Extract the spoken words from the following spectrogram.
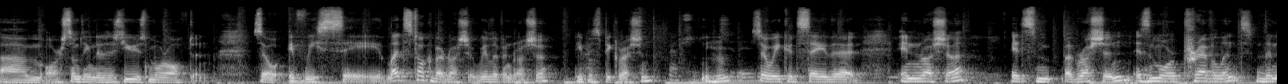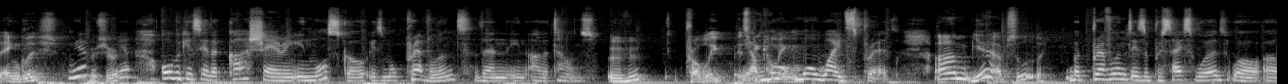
um, or something that is used more often. So, if we say, let's talk about Russia. We live in Russia. People speak Russian. Absolutely. So, we could say that in Russia, it's uh, Russian is more prevalent than English, Yeah, for sure. Yeah. Or we can say that car sharing in Moscow is more prevalent than in other towns. Probably it's Yeah, becoming. more widespread. Um, yeah, absolutely. But prevalent is a precise word, well, a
